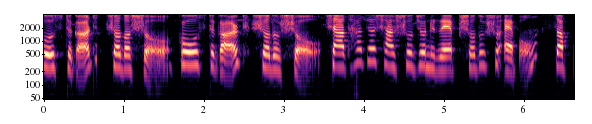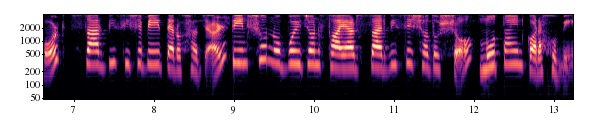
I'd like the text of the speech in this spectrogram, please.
কোস্টগার্ড সদস্য কোস্টগার্ড সদস্য, সাত হাজার সাতশো জন র্যাব সদস্য এবং সাপোর্ট সার্ভিস হিসেবে তেরো হাজার তিনশো নব্বই জন ফায়ার সার্ভিসের সদস্য মোতায়েন করা হবে।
